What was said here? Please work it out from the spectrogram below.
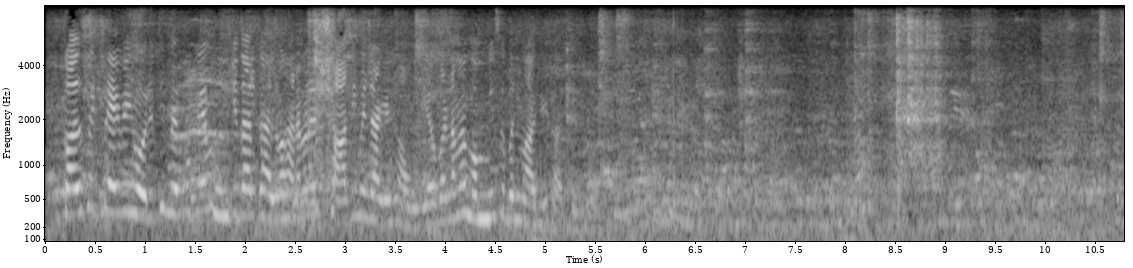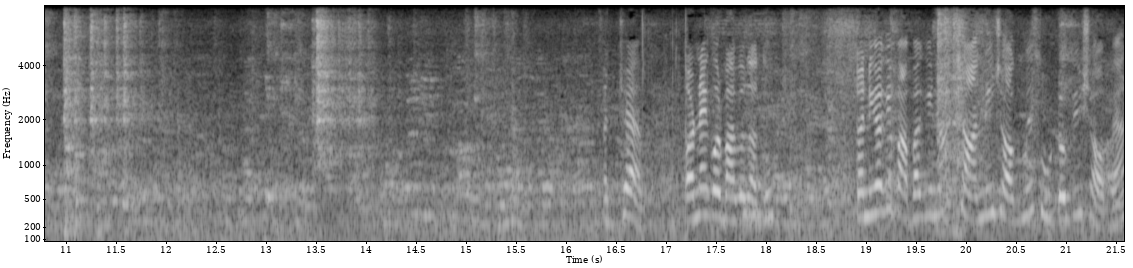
कल से क्रेविंग हो रही थी मेरे को क्या मूंग की दाल का हलवा खाना मैं शादी में जाके खाऊँगी वरना मैं मम्मी से बनवा के खाती हूँ। अच्छा और ना एक और बात बता दूँ कनिका के पापा की ना चांदनी चौक में सूटों की शॉप है।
